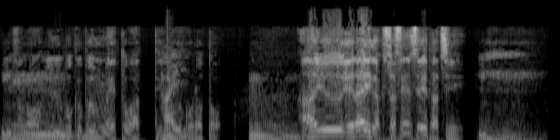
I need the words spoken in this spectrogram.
そその、遊牧文明とはっていうところと、ううん。ああいう偉い学者先生たち、うん。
